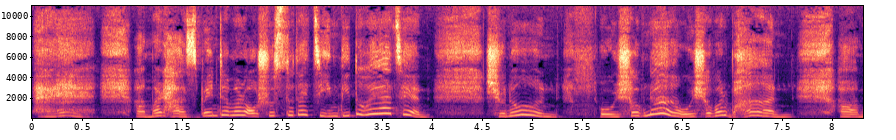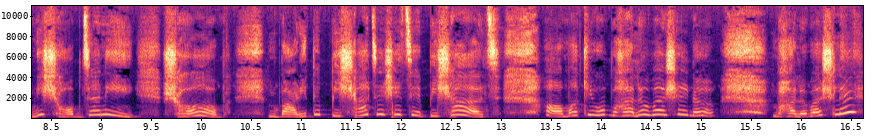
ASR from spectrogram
হ্যাঁ আমার হাজবেন্ড আমার অসুস্থতায় চিন্তিত হয়ে আছেন। শুনুন, ওইসব না, ওইসব আর ভান। আমি সব জানি, সব। বাড়িতে পিসাচ এসেছে, পিসাচ। আমাকে ও ভালোবাসে না। ভালোবাসলে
